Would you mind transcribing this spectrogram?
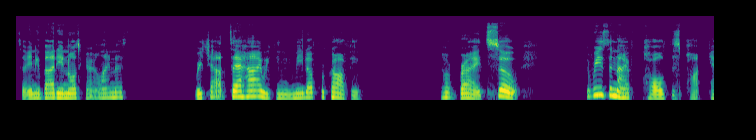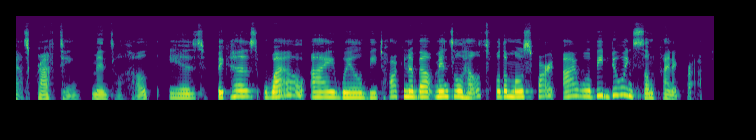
So anybody in North Carolina, reach out, say hi. We can meet up for coffee. All right. So the reason I've called this podcast Crafting Mental Health is because while I will be talking about mental health for the most part, I will be doing some kind of craft.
